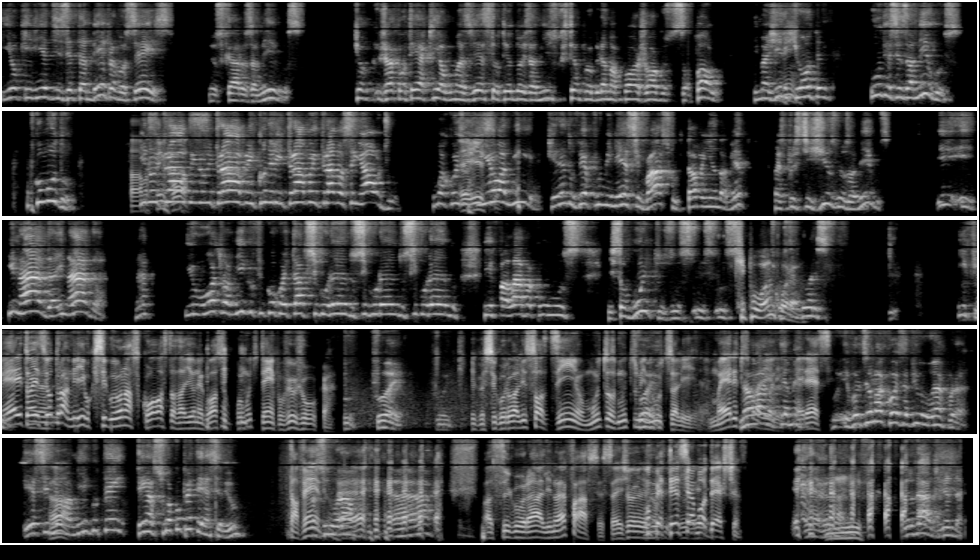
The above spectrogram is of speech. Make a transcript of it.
e eu queria dizer também para vocês, meus caros amigos, que eu já contei aqui algumas vezes que eu tenho dois amigos que têm um programa pós-jogos de São Paulo. Imagine Sim. que ontem um desses amigos ficou mudo. Tava e não entrava, voz. e não entrava, e quando ele entrava, entrava sem áudio. Uma coisa é que eu ali, querendo ver Fluminense e Vasco, que estava em andamento, mas prestigio os meus amigos, e, e, e nada, e nada. Né? E o outro amigo ficou, coitado, segurando, segurando, segurando, e falava com os, e são muitos os, os, os tipo âncora. Enfim, Mérito a esse é... outro amigo que segurou nas costas ali o negócio por muito tempo, viu, Juca? Foi, foi. Segurou ali sozinho, muitos, muitos foi. minutos ali. Mérito para ele, tem... merece. Eu vou dizer uma coisa, viu, âncora? Esse ah. meu amigo tem, tem a sua competência, viu? Tá vendo? Para segurar, é. é. segurar ali não é fácil. Isso aí, competência eu, eu, é modéstia. É verdade. verdade, verdade.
